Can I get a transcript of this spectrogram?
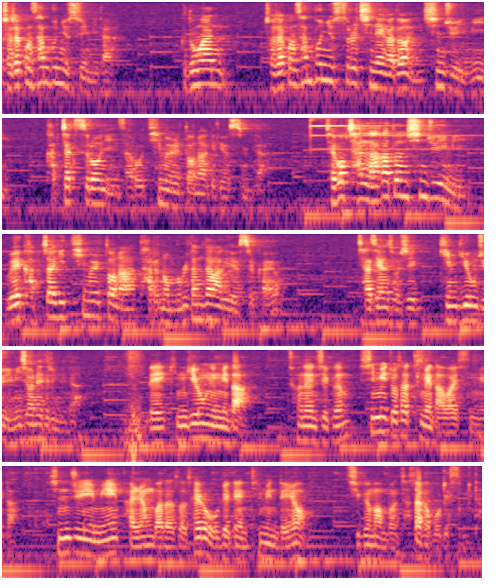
저작권 3분 뉴스입니다. 그동안 저작권 3분 뉴스를 진행하던 신주임이 갑작스러운 인사로 팀을 떠나게 되었습니다. 제법 잘 나가던 신주임이 왜 갑자기 팀을 떠나 다른 업무를 담당하게 되었을까요? 자세한 소식 김기용 주임이 전해드립니다. 네, 김기용입니다. 저는 지금 심의조사팀에 나와 있습니다. 신주임이 발령받아서 새로 오게 된 팀인데요. 지금 한번 찾아가 보겠습니다.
